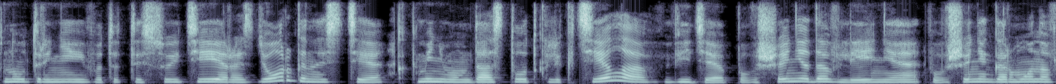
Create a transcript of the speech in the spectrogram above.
внутренней вот этой суете и раздерганности как минимум даст отклик тела в виде повышения давления, повышения гормонов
